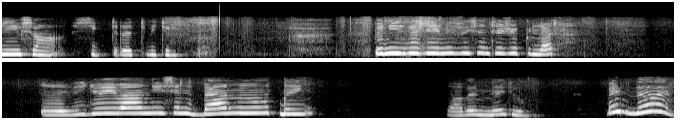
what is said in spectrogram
neyse. Siktir et bitir. Beni izlediğiniz için teşekkürler. Ee, videoyu beğendiyseniz beğenmeyi unutmayın. Ya ben ne diyorum? Ben ne?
